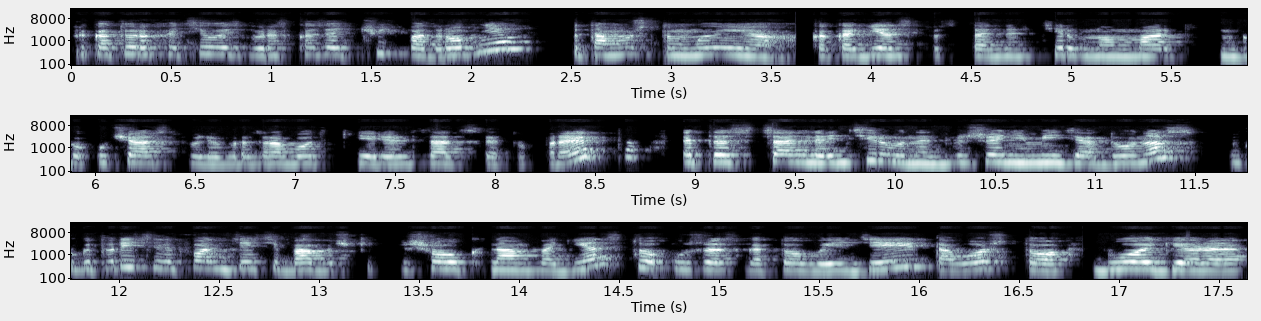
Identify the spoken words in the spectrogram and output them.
про который хотелось бы рассказать чуть подробнее, потому что мы, как агентство социально ориентированного маркетинга, участвовали в разработке и реализации этого проекта. Это социально ориентированное движение Media Donors. Благотворительный фонд «Дети бабочки» пришел к нам в агентство уже с готовой идеей того, что блогеры,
